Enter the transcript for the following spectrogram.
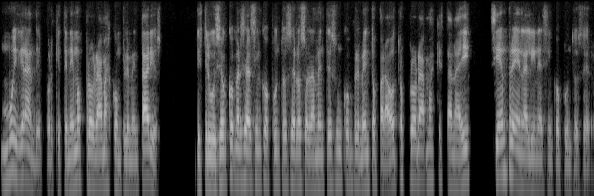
muy grande porque tenemos programas complementarios. Distribución comercial 5.0 solamente es un complemento para otros programas que están ahí, siempre en la línea 5.0.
